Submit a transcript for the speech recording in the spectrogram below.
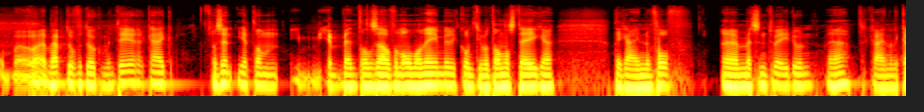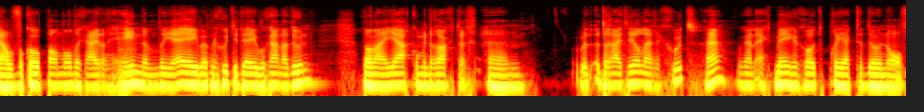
eh, we hebben het over documenteren. Kijk, je, hebt dan, je- bent dan zelf een ondernemer, je komt iemand anders tegen. Dan ga je een VOF eh, met z'n tweeën doen. Hè? Dan ga je naar de Kamer van Koophandel, dan ga je erheen. Mhm. Dan doe je, hey, we hebben een goed idee, we gaan dat doen. Dan na een jaar kom je erachter. we- het draait heel erg goed. Hè? We gaan echt mega grote projecten doen of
